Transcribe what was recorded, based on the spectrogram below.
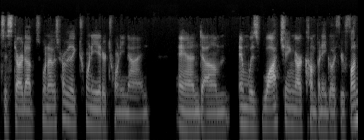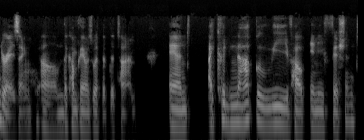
to startups when I was probably like 28 or 29 and um, and was watching our company go through fundraising, um, the company I was with at the time, and I could not believe how inefficient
